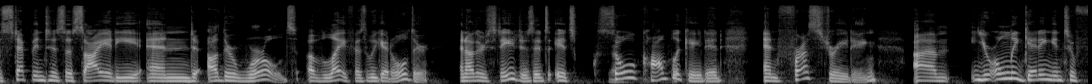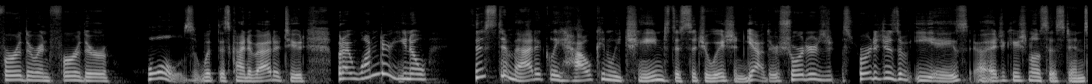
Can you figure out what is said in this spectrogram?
step into society and other worlds of life as we get older? And other stages. It's it's so yeah. complicated and frustrating. Um, you're only getting into further and further holes with this kind of attitude. But I wonder, you know, systematically, how can we change this situation? Yeah, there's shortages shortages of EAs, uh, educational assistants,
